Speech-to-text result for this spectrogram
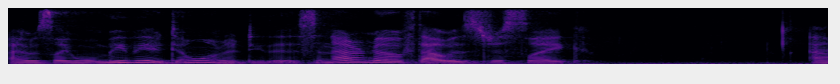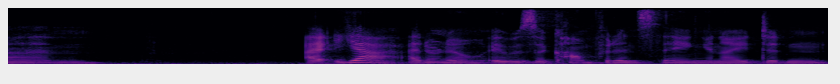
I was like, "Well, maybe I don't want to do this." And I don't know if that was just like um, I, yeah, I don't know. It was a confidence thing, and I didn't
